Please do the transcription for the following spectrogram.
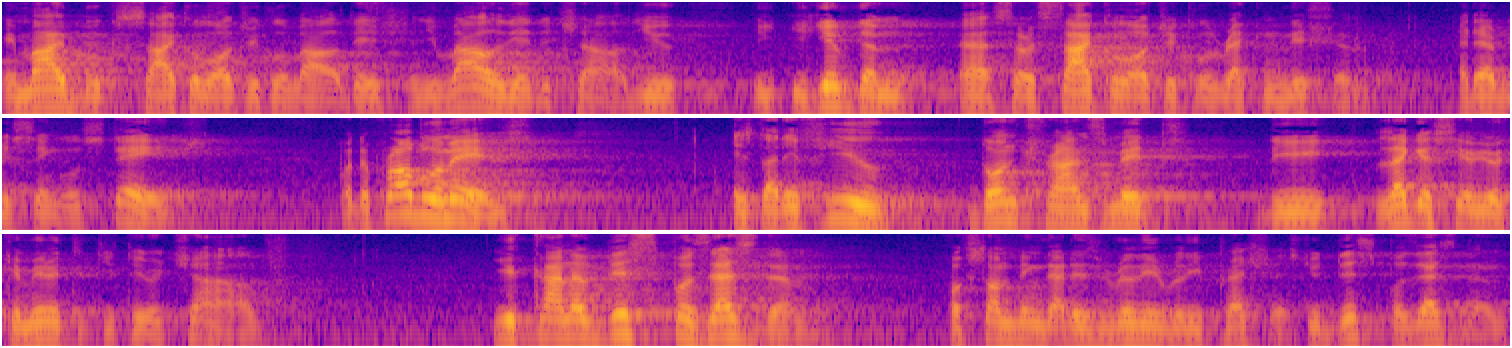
in my book, psychological validation. You validate the child, you, you, you give them uh, sort of psychological recognition at every single stage. But the problem is, is that if you don't transmit the legacy of your community to your child, you kind of dispossess them of something that is really, really precious. You dispossess them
